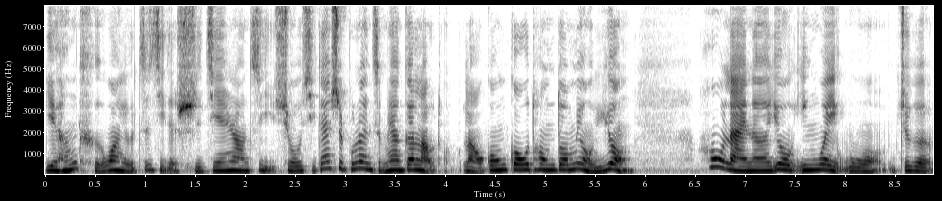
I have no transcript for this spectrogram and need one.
也很渴望有自己的时间让自己休息。但是不论怎么样跟老老公沟通都没有用。后来呢，又因为我这个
